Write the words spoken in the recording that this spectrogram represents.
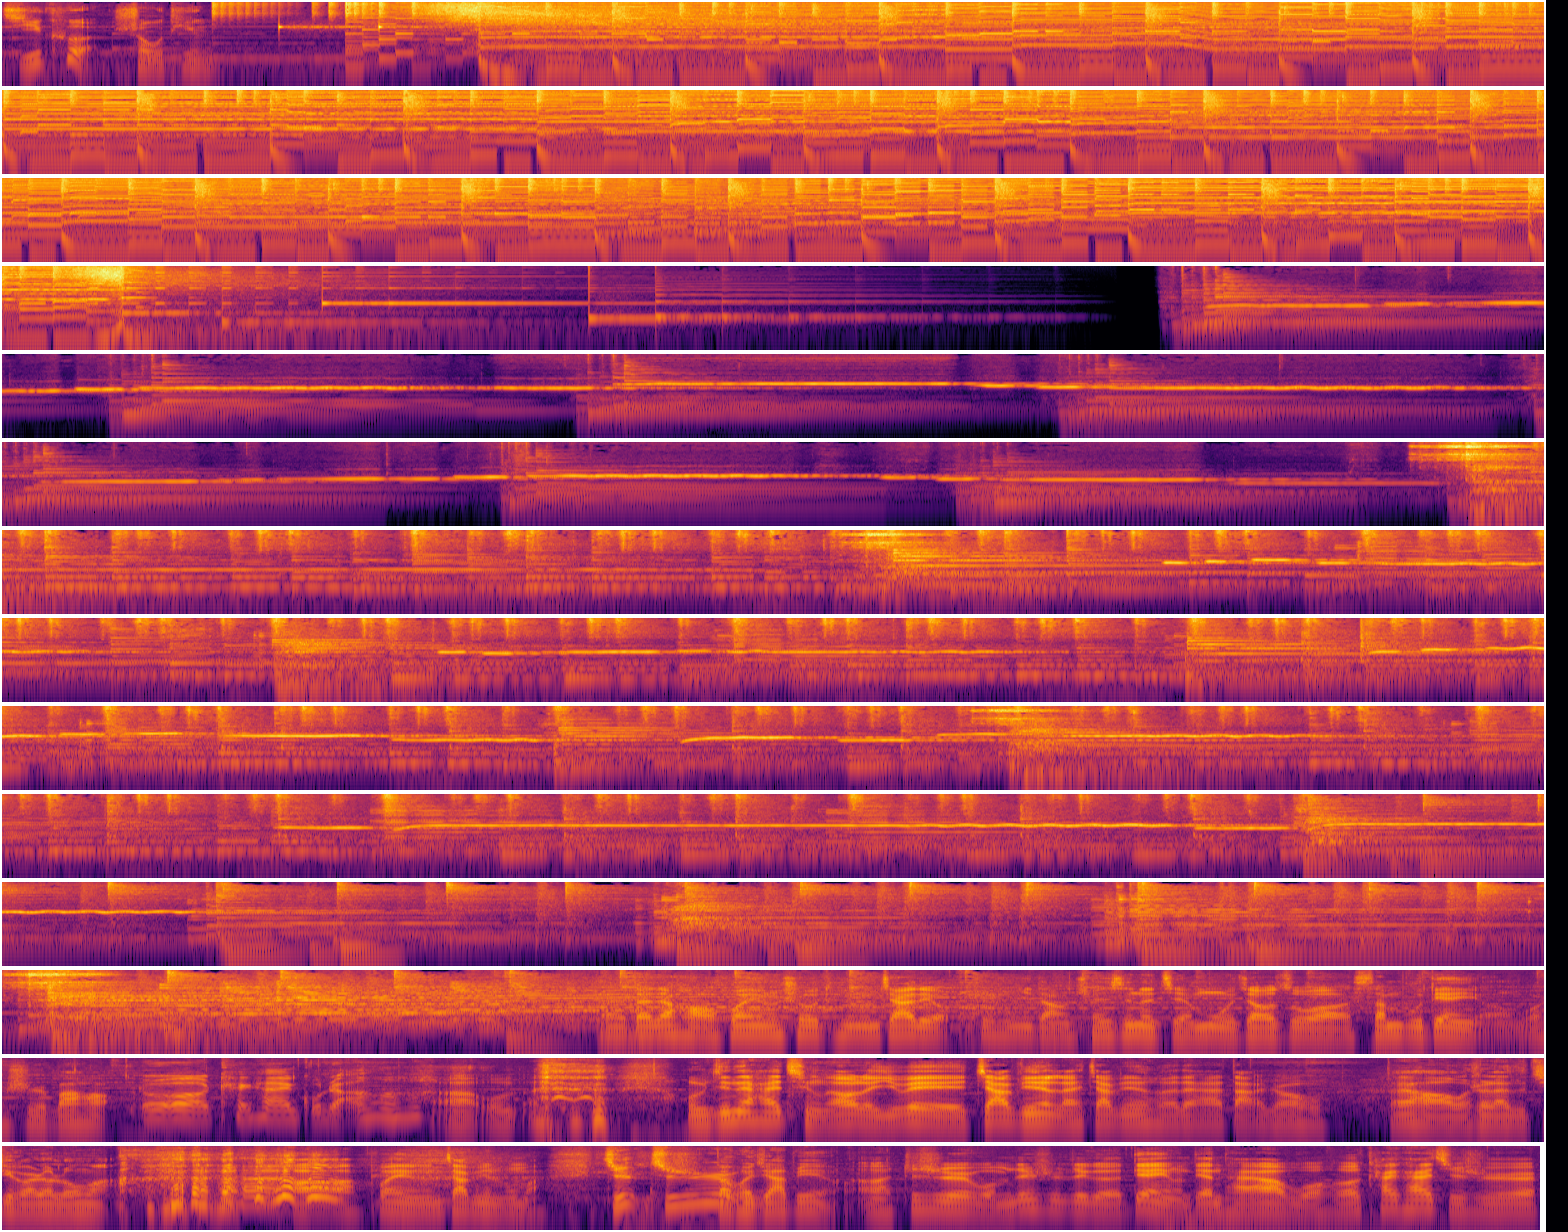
即刻收听。家好，欢迎收听《加六》，这是一档全新的节目，叫做《三部电影》，我是八号哦，开开鼓掌啊！啊。我们 我们今天还请到了一位嘉宾，来，嘉宾和大家打个招呼。大家好，我是来自集合的龙马，好啊，欢迎嘉宾龙马。其实其实带回嘉宾啊，啊，这是我们这是这个电影电台啊。我和开开其实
